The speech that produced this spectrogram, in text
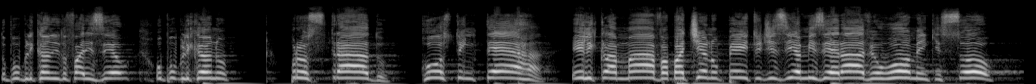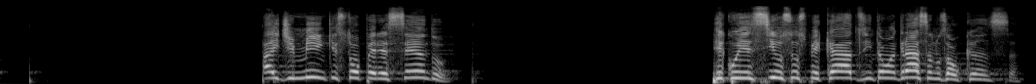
do publicano e do fariseu, o publicano prostrado, rosto em terra, ele clamava, batia no peito e dizia: Miserável homem que sou. Ai de mim que estou perecendo. Reconhecia os seus pecados, então a graça nos alcança.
